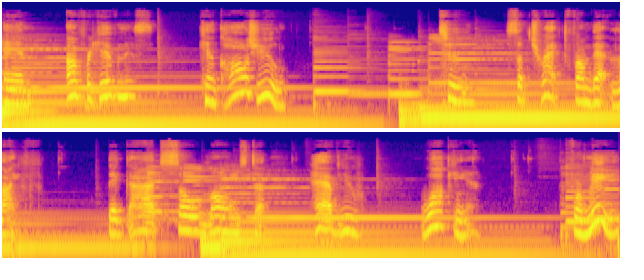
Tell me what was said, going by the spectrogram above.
And unforgiveness can cause you to subtract from that life that God so longs to have you walk in. For me,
